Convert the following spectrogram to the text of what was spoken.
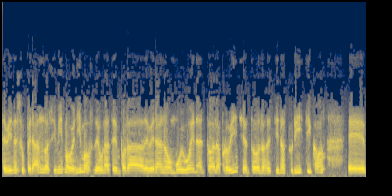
se viene superando a sí mismo, venimos de una temporada de verano muy buena en toda la provincia, en todos los destinos turísticos, eh,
